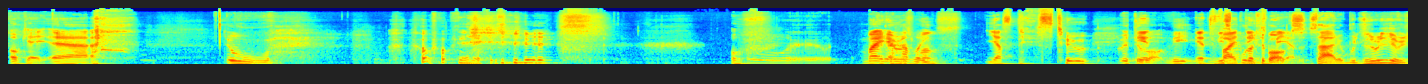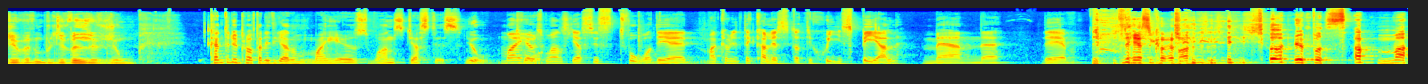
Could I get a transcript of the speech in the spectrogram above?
Okej, eh, Oh. My Det Heroes ju- Once Justice 2 Vet du vad? Vi, ett vi spolar tillbaks så här. Kan inte du prata lite grann om My Heroes Once Justice? Jo, My Heroes Once Justice 2, det är, man kan väl inte kalla det strategispel, men eh, det. Nej jag skojar bara. Kör du på samma,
